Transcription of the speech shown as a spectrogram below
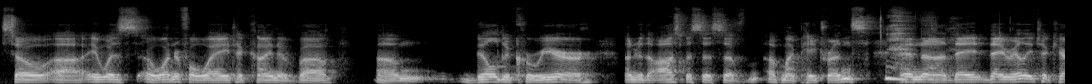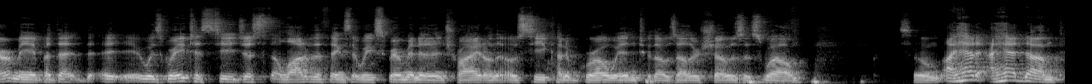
So uh, it was a wonderful way to kind of uh, um, build a career under the auspices of, of my patrons, and uh, they they really took care of me. But that it, it was great to see just a lot of the things that we experimented and tried on the OC kind of grow into those other shows as well. So I had I had um,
